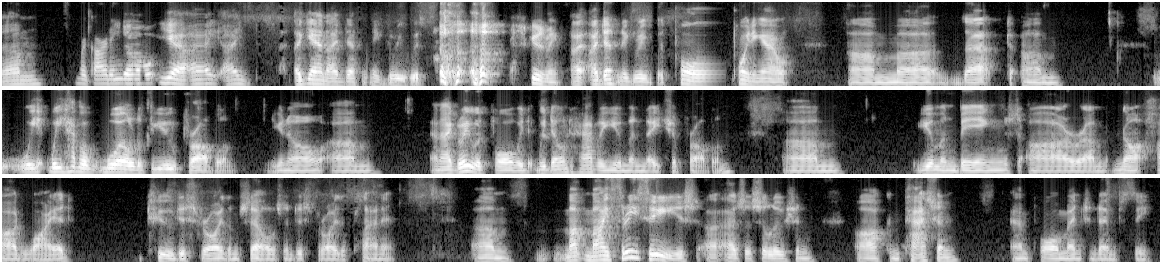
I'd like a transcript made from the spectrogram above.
um, regarding? So yeah, I, I again, I definitely agree with. excuse me. I, I, definitely agree with Paul pointing out um, uh, that um, we we have a world view problem, you know. Um, and I agree with Paul. We we don't have a human nature problem. Um, human beings are um, not hardwired to destroy themselves and destroy the planet. Um, my, my, three C's uh, as a solution are compassion, and Paul mentioned empathy,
